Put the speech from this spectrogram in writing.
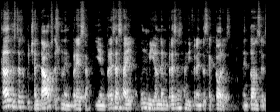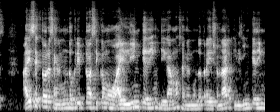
cada vez que ustedes escuchan DAOs es una empresa y empresas hay un millón de empresas en diferentes sectores. Entonces, hay sectores en el mundo cripto, así como hay LinkedIn, digamos, en el mundo tradicional, y LinkedIn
